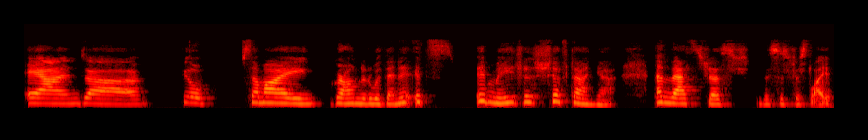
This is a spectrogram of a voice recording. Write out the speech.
and uh, feel semi grounded within it, it's it may just shift on you. And that's just this is just life.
